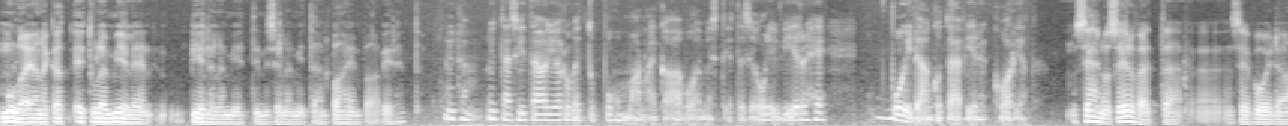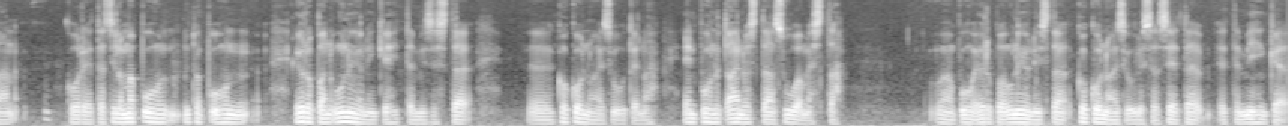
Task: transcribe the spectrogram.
Mulla ei ainakaan ei tule mieleen pienellä miettimisellä mitään pahempaa virhettä. Nythän, nythän siitä on jo ruvettu puhumaan aika avoimesti, että se oli virhe. Voidaanko tämä virhe korjata? Sehän on selvä, että äh, se voidaan korjata. Sillä mä puhun, nyt mä puhun Euroopan unionin kehittämisestä äh, kokonaisuutena. En puhu nyt ainoastaan Suomesta, vaan puhun Euroopan unionista kokonaisuudessa se, että, että mihinkä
